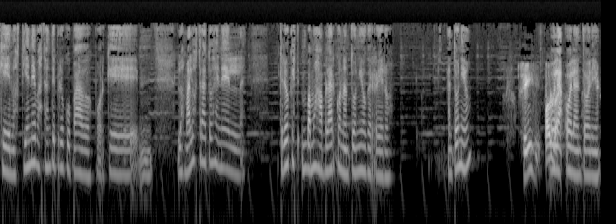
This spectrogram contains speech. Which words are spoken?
que nos tiene bastante preocupados porque mm, los malos tratos en el... Creo que vamos a hablar con Antonio Guerrero. Antonio. Sí, Paula. Hola, hola Antonio.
